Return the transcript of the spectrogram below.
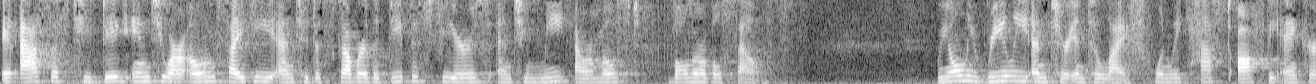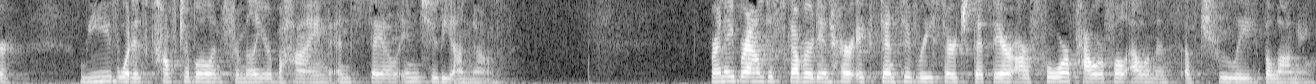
It asks us to dig into our own psyche and to discover the deepest fears and to meet our most vulnerable selves. We only really enter into life when we cast off the anchor, leave what is comfortable and familiar behind, and sail into the unknown. Brene Brown discovered in her extensive research that there are four powerful elements of truly belonging.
